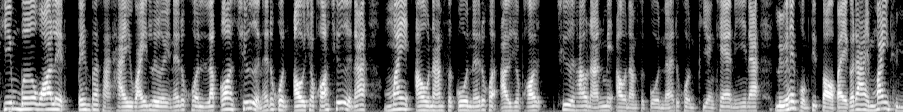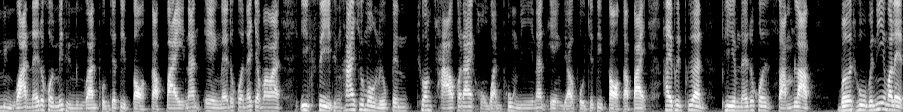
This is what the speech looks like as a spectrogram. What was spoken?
พิมพ์เบอร์ wallet เป็นภาษาไทยไว้เลยนะทุกคน แล้วก็ชื่อนะทุกคน เอาเฉพาะชื่อนะ ไม่เอานามสกุลนะทุกคน เอาเฉพาะ ชื่อเท่านั้นไม่เอานามสกุลนะ ทุกคนเพียงแค่นี้นะ หรือให้ผมติดต่อไปก็ได้ไม่ถึง 1 วันนะทุกคนไม่ถึง 1 วัน ผมจะติดต่อกลับไปนั่นเองนะทุกคนน่าจะประมาณอีก 4-5 ชั่วโมง หรือเป็นช่วงเช้าก็ได้ของวันพรุ่งนี้นั่นเองเดี๋ยวผมจะติดต่อกลับไป ให้เพื่อนๆพิมพ์นะทุกคนสำหรับเบอร์ทูเบนี่วอลเล็ต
